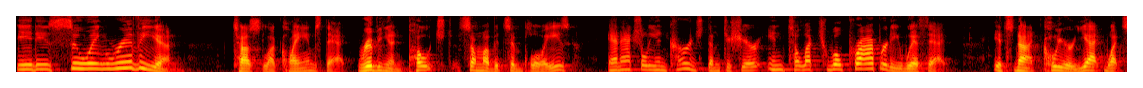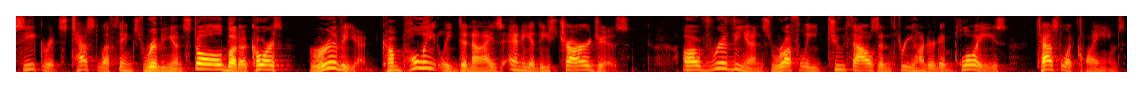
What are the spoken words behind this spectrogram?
it is suing Rivian. Tesla claims that Rivian poached some of its employees and actually encouraged them to share intellectual property with it. It's not clear yet what secrets Tesla thinks Rivian stole, but of course, Rivian completely denies any of these charges. Of Rivian's roughly 2,300 employees, Tesla claims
